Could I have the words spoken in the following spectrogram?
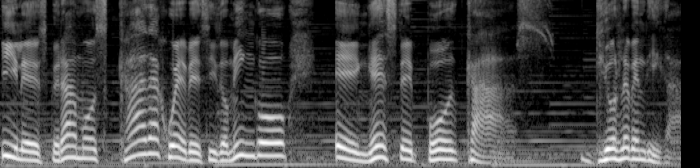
Y le esperamos cada jueves y domingo en este podcast. Dios le bendiga.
